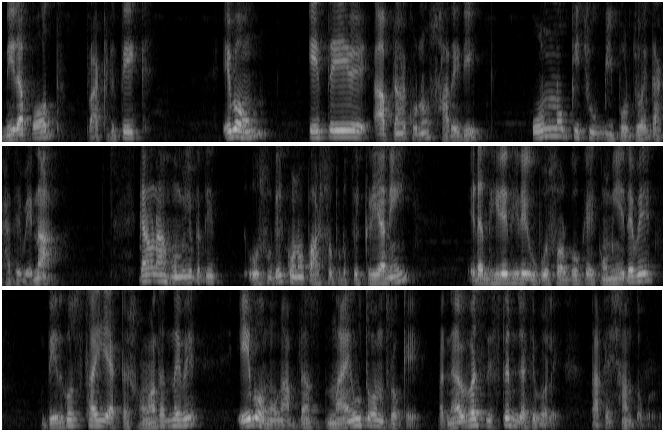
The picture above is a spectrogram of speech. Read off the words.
নিরাপদ, প্রাকৃতিক এবং এতে আপনার কোনো শারীরিক অন্য কিছু বিপর্যয় দেখা দেবে না। কেননা হোমিওপ্যাথি ওষুধে কোনো পার্শ্ব প্রতিক্রিয়া নেই। এটা ধীরে ধীরে উপসর্গকে কমিয়ে দেবে, দীর্ঘস্থায়ী একটা সমাধান দেবে এবং আপনার স্নায়ুতন্ত্রকে বা নার্ভাস সিস্টেম যাকে বলে, তাকে শান্ত করবে।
